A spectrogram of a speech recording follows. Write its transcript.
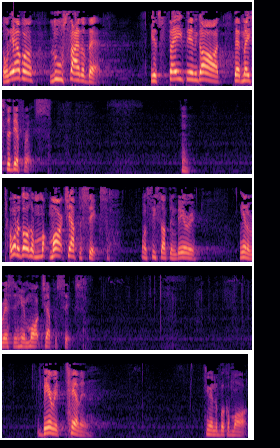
Don't ever lose sight of that. It's faith in God that makes the difference. I want to go to Mark chapter 6. I want to see something very interesting here, Mark chapter 6. Very telling here in the book of Mark.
